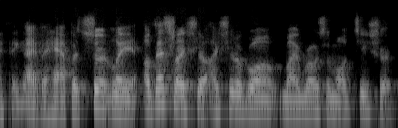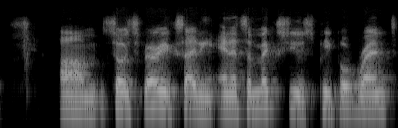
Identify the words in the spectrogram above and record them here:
I think I have a hat, but certainly, oh, that's what I should. I should have worn my Rosenwald T-shirt. Um, so it's very exciting, and it's a mixed use. People rent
